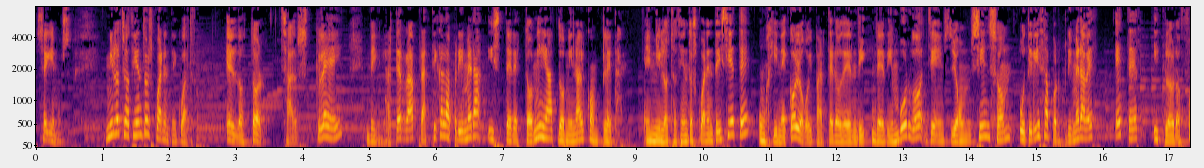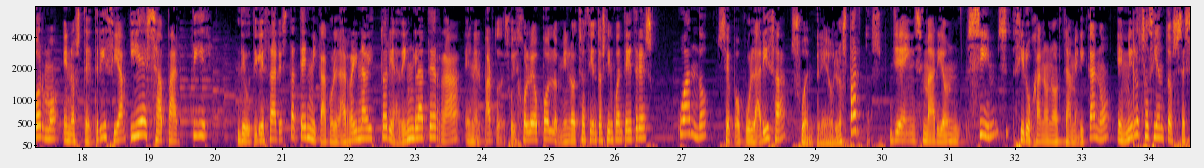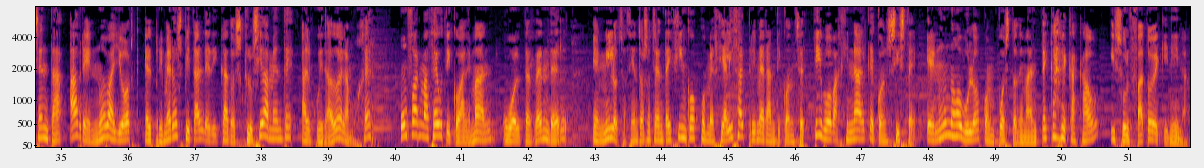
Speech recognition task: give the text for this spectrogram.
Seguimos. 1844. El doctor Charles Clay de Inglaterra practica la primera histerectomía abdominal completa. En 1847, un ginecólogo y partero de, Edimburgo, James John Simpson, utiliza por primera vez éter y cloroformo en obstetricia y es a partir de utilizar esta técnica con la reina Victoria de Inglaterra en el parto de su hijo Leopoldo en 1853 cuando se populariza su empleo en los partos. James Marion Sims, cirujano norteamericano, en 1860 abre en Nueva York el primer hospital dedicado exclusivamente al cuidado de la mujer. Un farmacéutico alemán, Walter Rendell, en 1885 comercializa el primer anticonceptivo vaginal que consiste en un óvulo compuesto de manteca de cacao y sulfato de quinina.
